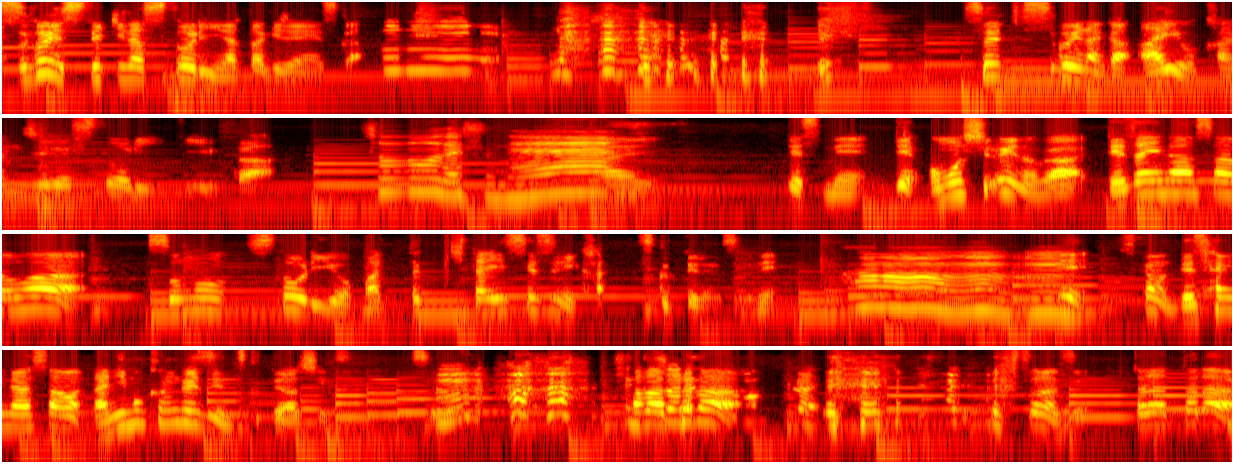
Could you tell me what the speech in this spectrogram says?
すごい素敵なストーリーになったわけじゃないですか。それってすごいなんか愛を感じるストーリーっていうか。そうですね。はい。ですね。で、面白いのが、デザイナーさんは、そのストーリーを全く期待せずにか作ってるんですよね。はあうんうん、で、しかもデザイナーさんは何も考えずに作ってるらしいんですよ。ただただ、そうなんですよ。ただただ、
